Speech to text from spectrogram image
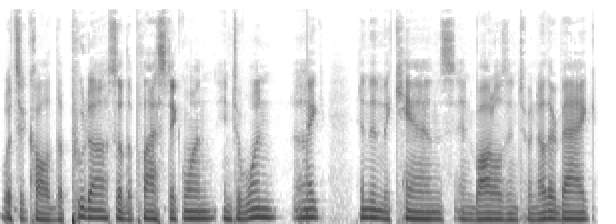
what's it called the pura, so the plastic one, into one bag, and then the cans and bottles into another bag.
